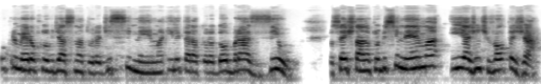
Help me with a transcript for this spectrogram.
o primeiro clube de assinatura de cinema e literatura do Brasil. Você está no Clube Cinema e a gente volta já.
